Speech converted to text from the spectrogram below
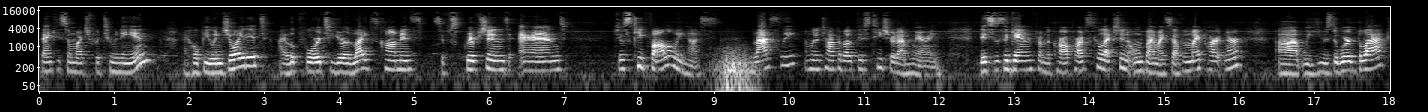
Thank you so much for tuning in. I hope you enjoyed it. I look forward to your likes, comments, subscriptions, and just keep following us. Lastly, I'm going to talk about this t shirt I'm wearing. This is again from the Carl Parks collection owned by myself and my partner. Uh, we use the word black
